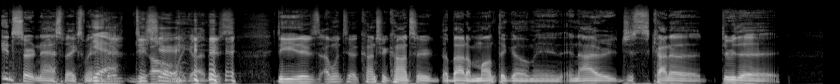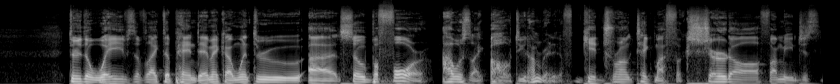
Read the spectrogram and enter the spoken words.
in certain aspects, man. Yeah, for dude, sure. Oh my god, there's, dude, there's. I went to a country concert about a month ago, man, and I just kind of through the through the waves of like the pandemic. I went through. uh So before, I was like, oh, dude, I'm ready to get drunk, take my fuck shirt off. I mean, just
